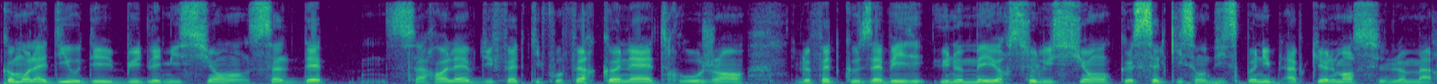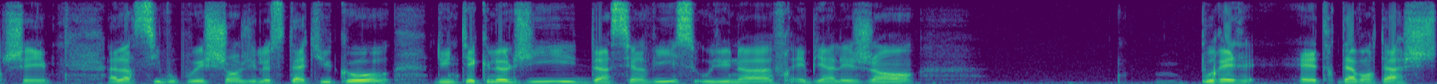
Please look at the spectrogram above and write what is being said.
comme on l'a dit au début de l'émission, ça, ça relève du fait qu'il faut faire connaître aux gens le fait que vous avez une meilleure solution que celles qui sont disponibles actuellement sur le marché. Alors, si vous pouvez changer le statu quo d'une technologie, d'un service ou d'une offre, eh bien, les gens pourraient être davantage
